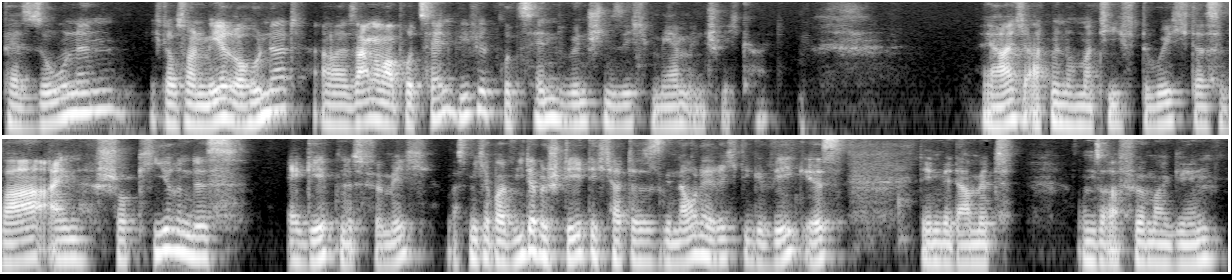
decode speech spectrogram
Personen, ich glaube, es waren mehrere hundert, aber sagen wir mal Prozent, wie viel Prozent wünschen sich mehr Menschlichkeit? Ja, ich atme nochmal tief durch. Das war ein schockierendes Ergebnis für mich, was mich aber wieder bestätigt hat, dass es genau der richtige Weg ist, den wir da mit unserer Firma gehen.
